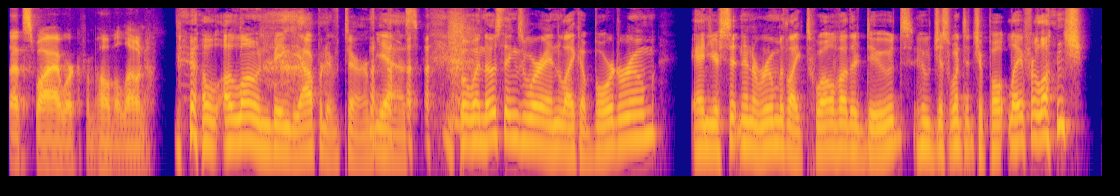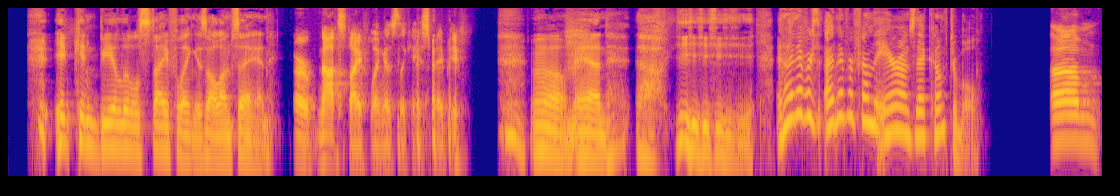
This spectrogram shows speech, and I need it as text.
that's why I work from home alone. Alone being the operative term, yes. But when those things were in like a boardroom and you're sitting in a room with like 12 other dudes who just went to Chipotle for lunch, it can be a little stifling, is all I'm saying. Or not stifling, as the case may be. Oh man. Ah, and I never I never found the Aerons that comfortable. Um,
